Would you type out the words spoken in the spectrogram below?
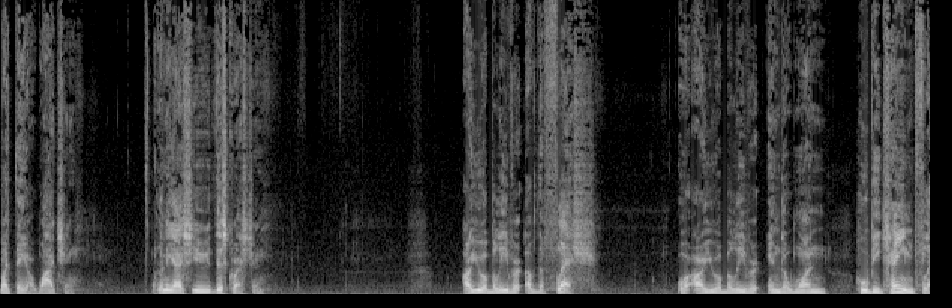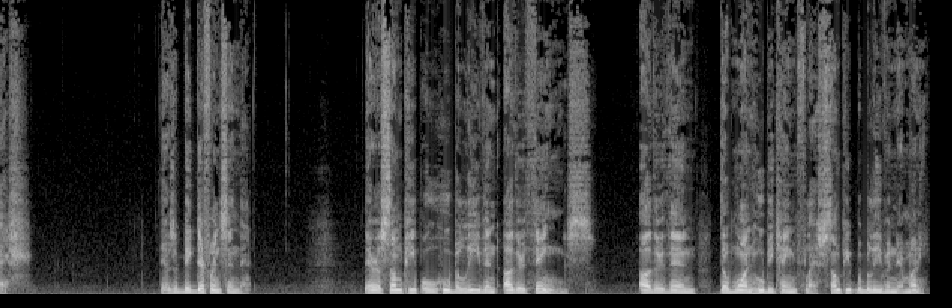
But they are watching. Let me ask you this question. Are you a believer of the flesh? Or are you a believer in the one who became flesh? There's a big difference in that. There are some people who believe in other things other than the one who became flesh. Some people believe in their money.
